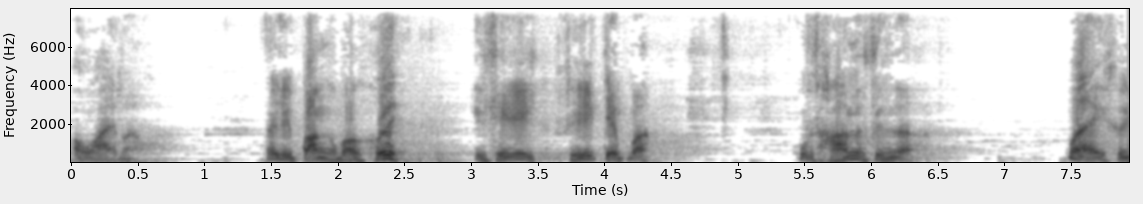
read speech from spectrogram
เอาไหวเปล่าตีปังก็บอกเฮ้ยอีกทีนี้ทีนี้เจ็บป่ะกูถามจริงๆอะ ไม่คือ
